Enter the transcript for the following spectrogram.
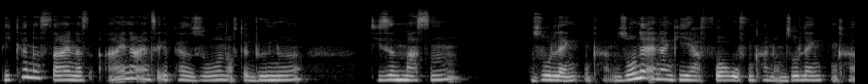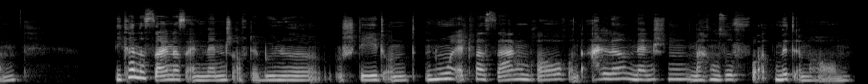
Wie kann es sein, dass eine einzige Person auf der Bühne diese Massen so lenken kann, so eine Energie hervorrufen kann und so lenken kann. Wie kann es sein, dass ein Mensch auf der Bühne steht und nur etwas sagen braucht und alle Menschen machen sofort mit im Raum?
